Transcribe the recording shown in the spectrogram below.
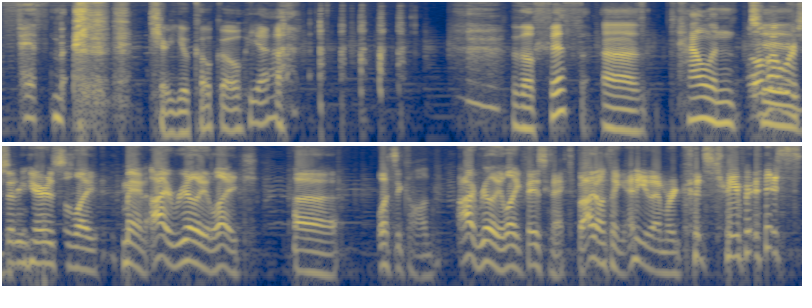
fifth Kiryu Coco, yeah. the fifth uh talented I love how we're sitting here. It's like, man, I really like, uh, what's it called? I really like Phase Connect, but I don't think any of them are good streamers.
